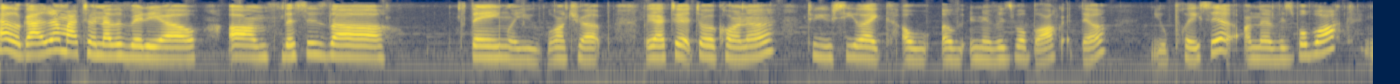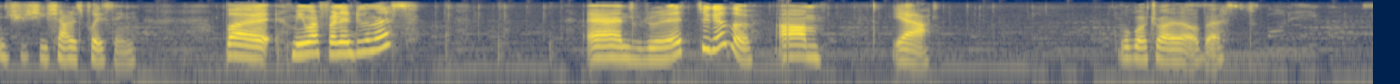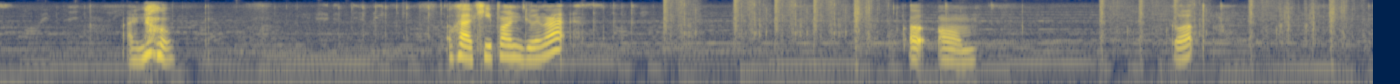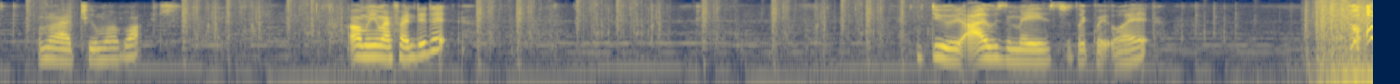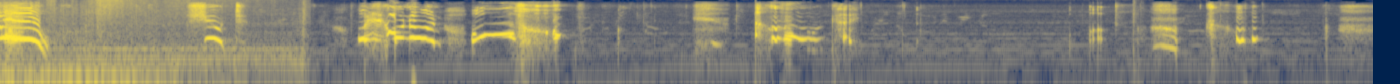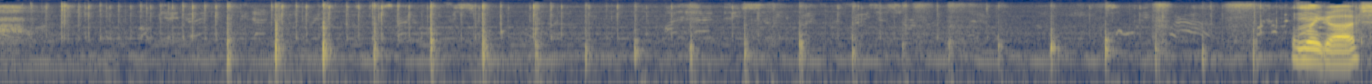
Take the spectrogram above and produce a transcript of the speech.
Hello guys, I'm back to another video. Um, this is the thing where you launch up. You have to get to a corner till you see like a, a, an invisible block right there. You place it on the invisible block and you see shadows placing. But me and my friend are doing this. And we're doing it together. Um, yeah. We're gonna try our best. I know. Okay, keep on doing that. Oh, um, go up. I'm gonna add two more blocks. Oh, me and my friend did it. Dude, I was amazed. Like, wait, what? My gosh.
